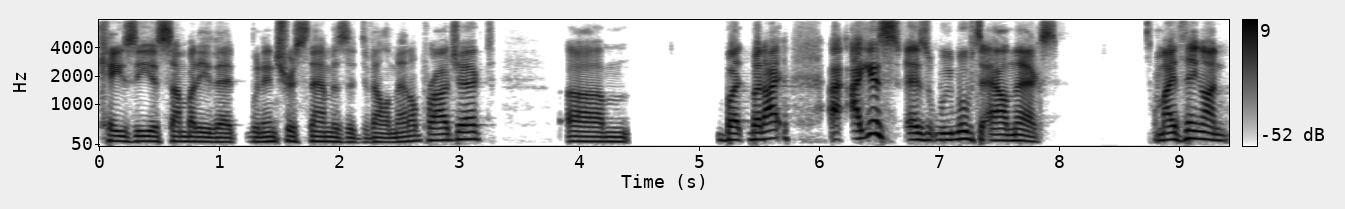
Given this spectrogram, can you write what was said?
KZ is somebody that would interest them as a developmental project. Um, but but I I guess as we move to Al next, my thing on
